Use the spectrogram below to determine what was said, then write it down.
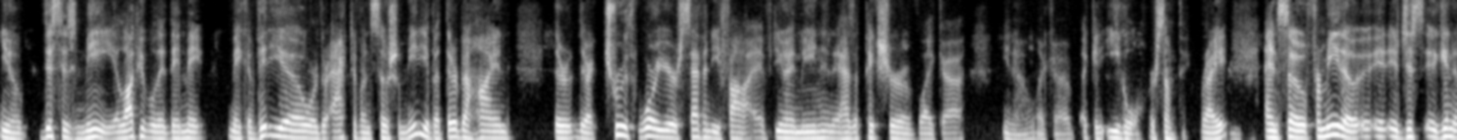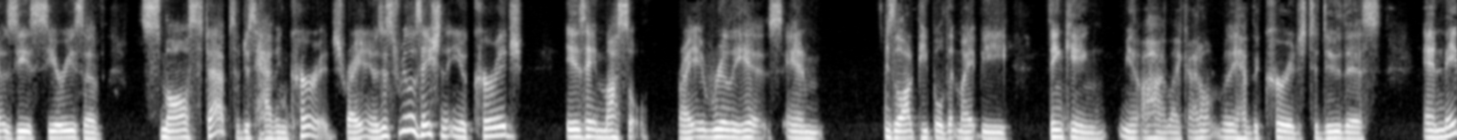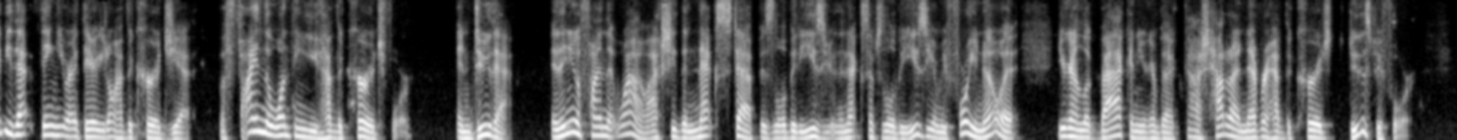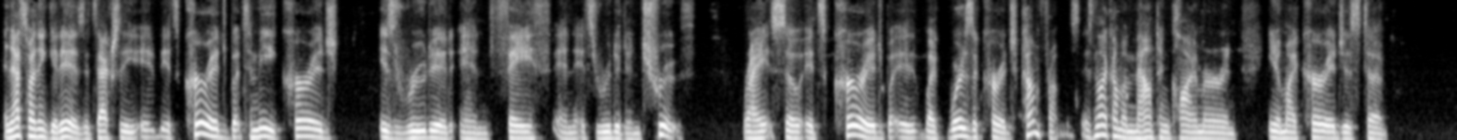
you know, this is me. A lot of people they, they make make a video or they're active on social media, but they're behind they're they're Truth Warrior 75. Do you know what I mean? And it has a picture of like a, you know, like a like an eagle or something, right? Mm-hmm. And so for me though, it, it just again it was these series of small steps of just having courage, right? And it was this realization that you know courage is a muscle, right? It really is. And there's a lot of people that might be thinking, you know, oh, like I don't really have the courage to do this. And maybe that thing you right there, you don't have the courage yet. But find the one thing you have the courage for and do that. And then you'll find that, wow, actually the next step is a little bit easier. The next step's a little bit easier. And before you know it, you're going to look back and you're going to be like, gosh, how did I never have the courage to do this before? And that's what I think it is. It's actually, it, it's courage. But to me, courage is rooted in faith and it's rooted in truth right so it's courage but it, like where does the courage come from it's, it's, not like i'm a mountain climber and you know my courage is to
